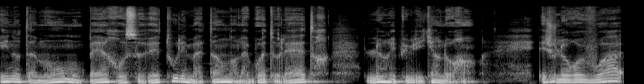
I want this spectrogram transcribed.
Et notamment, mon père recevait tous les matins dans la boîte aux lettres le Républicain Lorrain. Et je le revois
